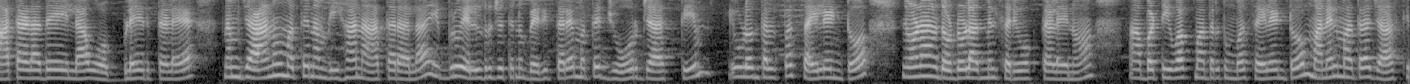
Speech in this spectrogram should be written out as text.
ಮಾತಾಡೋದೇ ಇಲ್ಲ ಒಬ್ಬಳೇ ಇರ್ತಾಳೆ. ನಮ್ಮ ಜಾನು ಮತ್ತು ನಮ್ಮ ವಿಹಾನ್ ಆ ಥರ ಅಲ್ಲ. ಇಬ್ಬರು ಎಲ್ಲರ ಜೊತೆನೂ ಬೆರೀತಾರೆ, ಮತ್ತು ಜೋರು ಜಾಸ್ತಿ. ಇವಳು ಒಂದು ಸ್ವಲ್ಪ ಸೈಲೆಂಟು ನೋಡೋಣ ದೊಡ್ಡವಳಾದ್ಮೇಲೆ ಸರಿ ಹೋಗ್ತಾಳೇನೋ. ಬಟ್ ಇವಾಗ ಮಾತ್ರ ತುಂಬ ಸೈಲೆಂಟು ಮನೇಲಿ ಮಾತ್ರ ಜಾಸ್ತಿ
